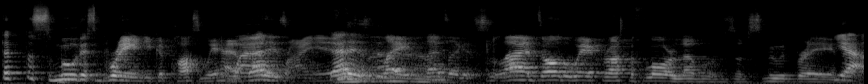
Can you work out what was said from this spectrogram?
That's the smoothest brain you could possibly have. Wow, that is Ryan. that is like that's like it slides all the way across the floor levels of smooth brain. Yeah,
